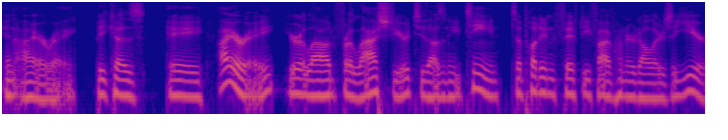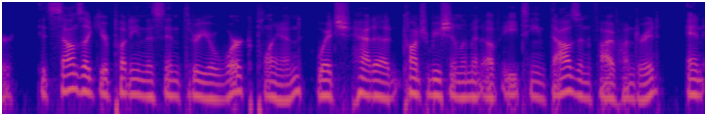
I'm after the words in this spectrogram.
an IRA because a IRA, you're allowed for last year, 2018, to put in $5,500 a year. It sounds like you're putting this in through your work plan, which had a contribution limit of 18,500 and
